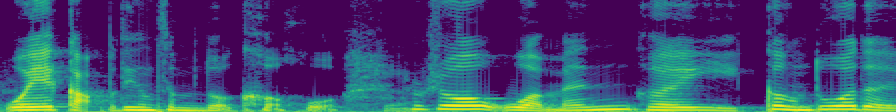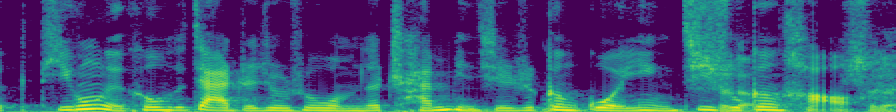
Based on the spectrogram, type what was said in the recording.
我也搞不定这么多客户。他说我们可以更多的提供给客户的价值，就是说我们的产品其实更过硬，技术更好。是的。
